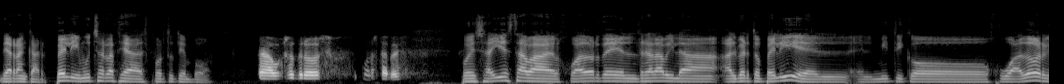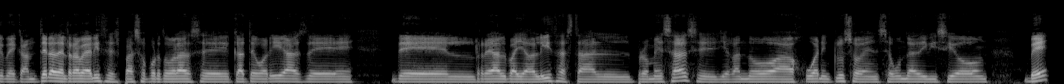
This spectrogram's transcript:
de arrancar. Peli, muchas gracias por tu tiempo. A vosotros, buenas tardes. Pues ahí estaba el jugador del Real Ávila, Alberto Peli, el, el mítico jugador de cantera del Real Valladolid, pasó por todas las eh, categorías de, del Real Valladolid hasta el Promesas, eh, llegando a jugar incluso en Segunda División B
